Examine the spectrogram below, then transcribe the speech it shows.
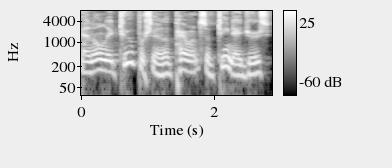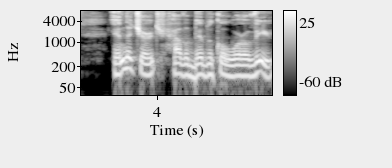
and only 2% of parents of teenagers in the church have a biblical worldview.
